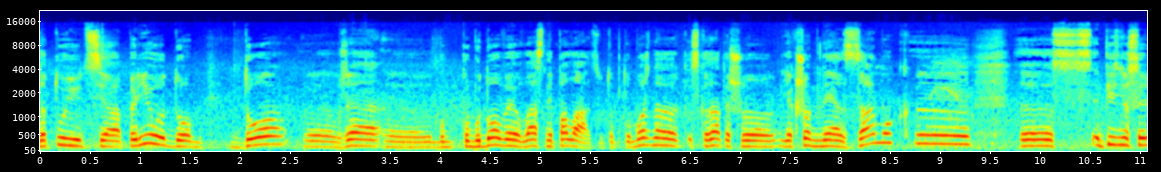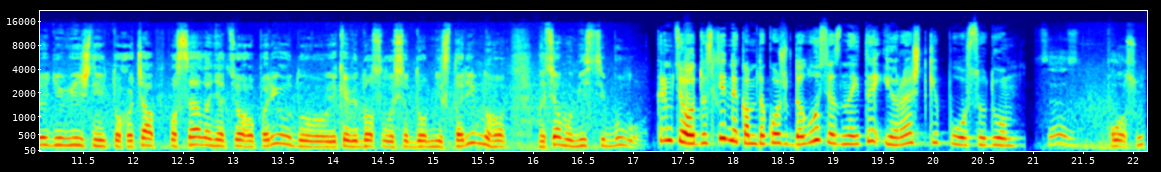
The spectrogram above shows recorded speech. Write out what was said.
датуються періодом до е, вже е, побудови власне палацу. Тобто можна сказати, що якщо не замок е, е, пізньосередньовічний, то хоча б поселення цього періоду, яке відносилося до міста Рівного, на цьому місці було. Крім цього, дослідникам також вдалося знайти і рештки посуду. Це посуд.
